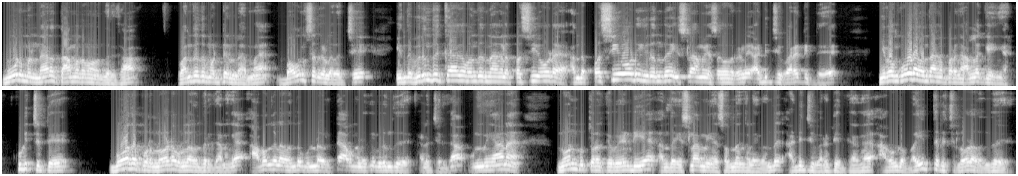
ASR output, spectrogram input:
மூணு மணி நேரம் தாமதமாக வந்திருக்கான். வந்தது மட்டும் இல்லாமல் பவுன்சர்களை வச்சு இந்த விருந்துக்காக வந்திருந்தாங்களே பசியோட அந்த பசியோடு இருந்த இஸ்லாமிய சகோதரர்களை அடித்து விரட்டிட்டு இவன் கூட வந்தாங்க பாருங்க அல்லக்கைங்க. குடிச்சிட்டு போதை பொருளோட உள்ள வந்திருக்கானுங்க. அவங்கள வந்து உள்ள விட்டு அவங்களுக்கு விருந்து அழைச்சிருக்கான் உண்மையான நோன்பு துறக்க வேண்டிய அந்த இஸ்லாமிய சொந்தங்களை வந்து அடிச்சு விரட்டியிருக்காங்க. அவங்க வயிற்றுச்சலோட வந்து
